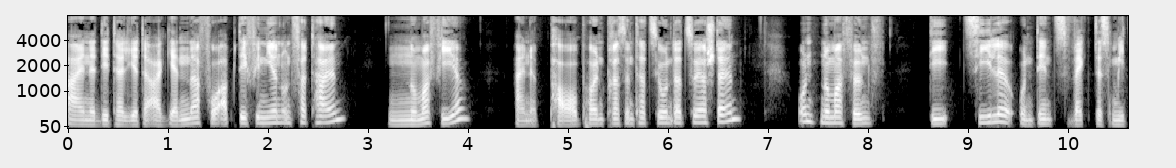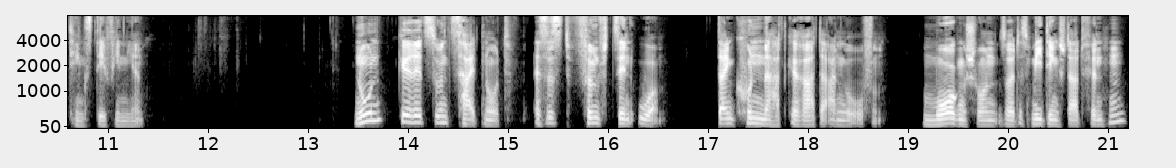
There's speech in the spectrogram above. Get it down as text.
eine detaillierte Agenda vorab definieren und verteilen. Nummer vier, eine PowerPoint-Präsentation dazu erstellen. Und Nummer fünf, die Ziele und den Zweck des Meetings definieren. Nun gerätst du in Zeitnot. Es ist 15 Uhr. Dein Kunde hat gerade angerufen. Morgen schon soll das Meeting stattfinden.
